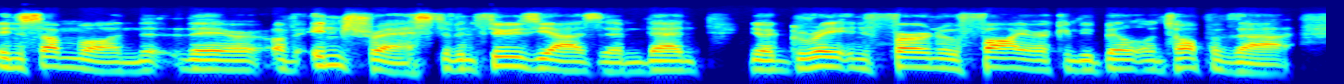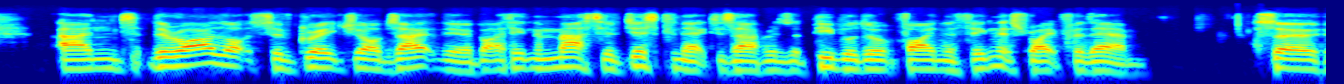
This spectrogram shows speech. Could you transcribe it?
in someone there of interest of enthusiasm then you know a great inferno fire can be built on top of that. And there are lots of great jobs out there but i think the massive disconnect is happening is that people don't find the thing that's right for them so,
